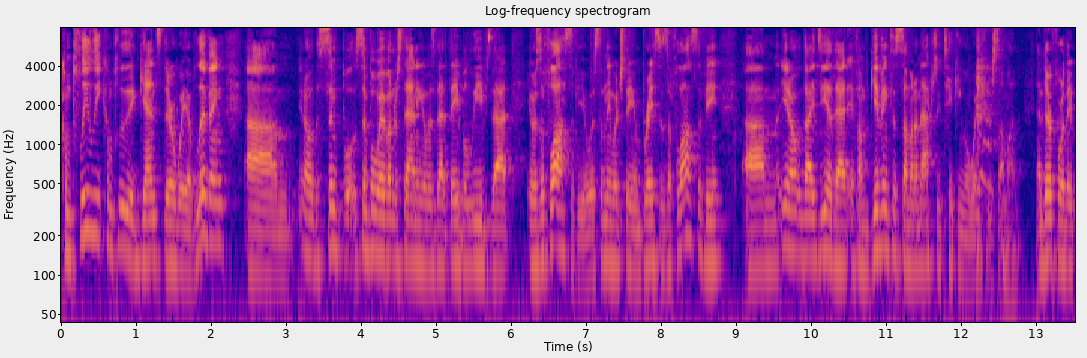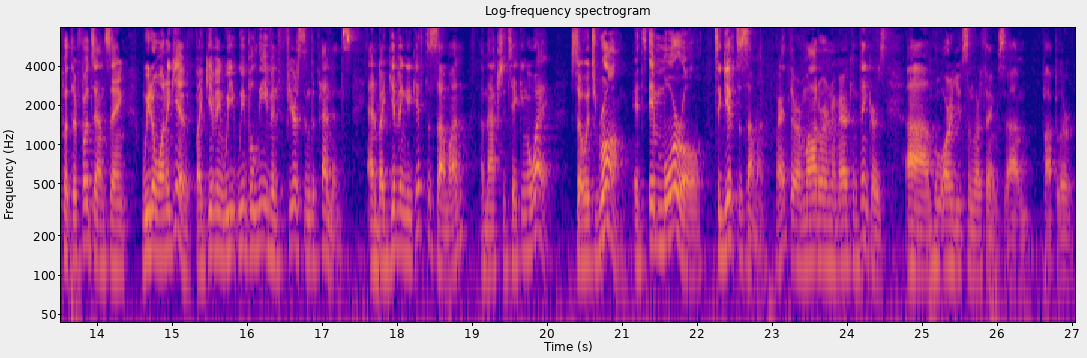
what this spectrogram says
completely, completely against their way of living. Um, you know, the simple, simple way of understanding it was that they believed that it was a philosophy. It was something which they embraced as a philosophy. Um, you know, the idea that if I'm giving to someone, I'm actually taking away from someone. And therefore, they put their foot down saying, we don't want to give. By giving, we, we believe in fierce independence. And by giving a gift to someone, I'm actually taking away. So it's wrong. It's immoral to give to someone, right? There are modern American thinkers um, who argued similar things, um, popular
